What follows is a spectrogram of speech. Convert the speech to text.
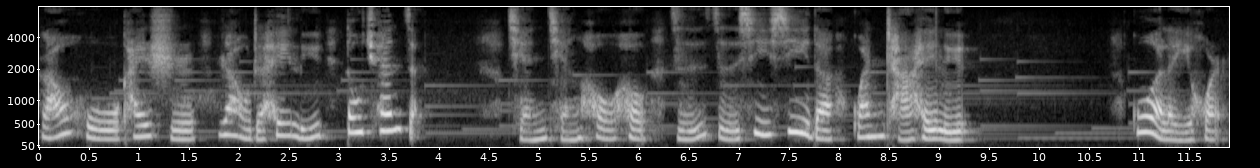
老虎开始绕着黑驴兜圈子，前前后后、仔仔细细的观察黑驴。过了一会儿，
